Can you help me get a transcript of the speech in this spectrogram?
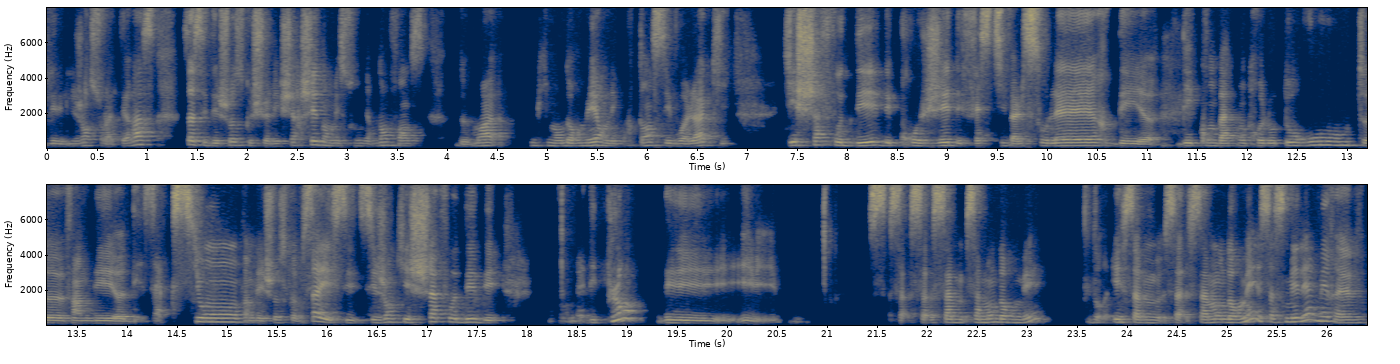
les, les, gens sur la terrasse, ça, c'est des choses que je suis allée chercher dans mes souvenirs d'enfance, de moi qui m'endormais en écoutant ces voix-là qui, qui échafaudaient des projets, des festivals solaires, des, euh, combats contre l'autoroute, enfin des, des, actions, enfin des choses comme ça. Et ces gens qui échafaudaient des, des plans, ça, m'endormait et ça, m'endormait et ça se mêlait à mes rêves.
